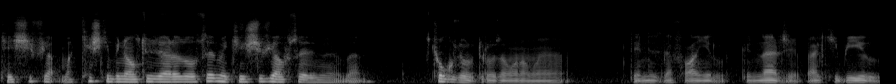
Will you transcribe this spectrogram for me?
Keşif yapmak. Keşke 1600 yerde olsaydım ve keşif yapsaydım ya ben. Çok zordur o zaman ama ya. Denizde falan yıl, günlerce, belki bir yıl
